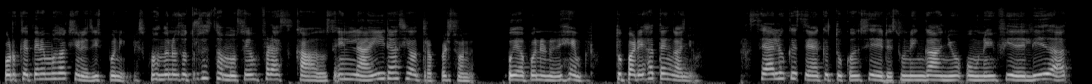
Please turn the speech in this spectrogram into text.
¿Por qué tenemos acciones disponibles? Cuando nosotros estamos enfrascados en la ira hacia otra persona. Voy a poner un ejemplo. Tu pareja te engañó. Sea lo que sea que tú consideres un engaño o una infidelidad,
